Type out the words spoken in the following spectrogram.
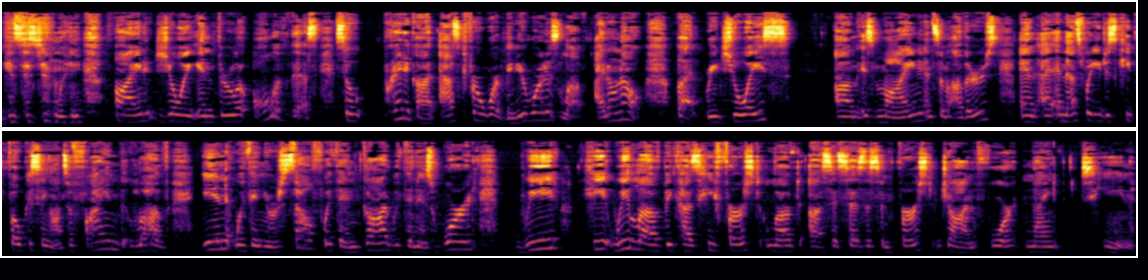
consistently find joy in through all of this. So pray to God, ask for a word. Maybe your word is love. I don't know, but rejoice. Um, is mine and some others, and and that's what you just keep focusing on. So find love in within yourself, within God, within His Word. We he we love because He first loved us. It says this in First John four nineteen.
